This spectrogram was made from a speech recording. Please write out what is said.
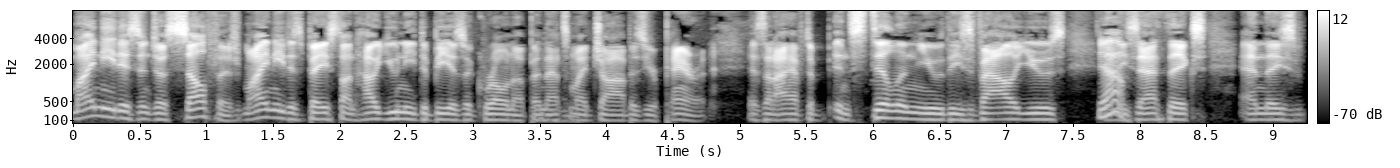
my need isn't just selfish. My need is based on how you need to be as a grown up and that's my job as your parent is that I have to instill in you these values Yeah. and these ethics and these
